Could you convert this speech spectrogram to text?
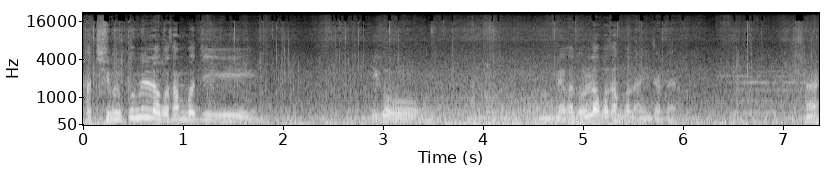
다 집을 꾸미려고 산 거지. 이거 내가 놀라고 산 건 아니잖아요. 어?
